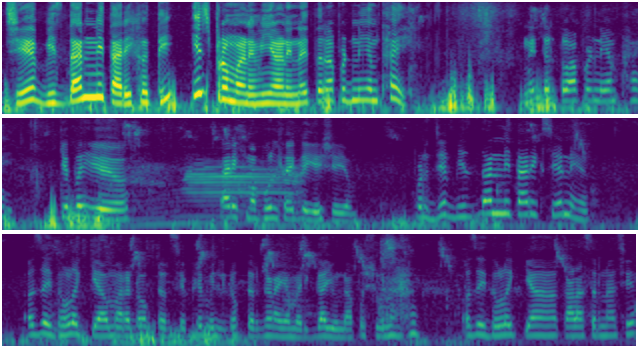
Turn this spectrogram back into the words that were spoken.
જે બીજદાનની તારીખ હતી એ જ પ્રમાણે વિયાણી, નહીતર આપણને એમ થાય. નહીતર તો આપણને એમ થાય કે ભાઈ તારીખમાં ભૂલ થઈ ગઈ હશે એમ. પણ જે બીજદાનની તારીખ છે ને અજય ધોળકિયા અમારા ડૉક્ટર છે ફેમિલી ડૉક્ટર ગણાય અમારી ગાયોના પશુના. અજય ધોળકિયા કાળાસરના છે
